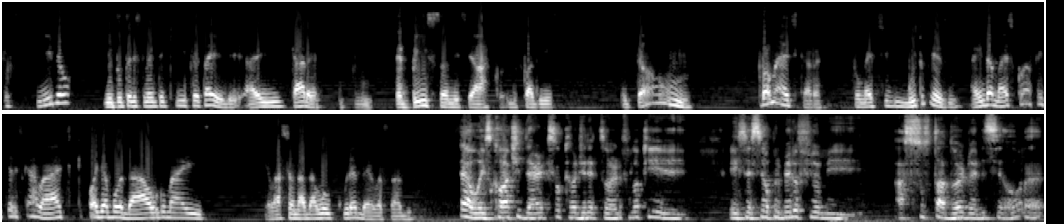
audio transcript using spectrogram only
possível e o Doutor Estranho tem que enfrentar ele. Aí, cara, tipo, é bem insano esse arco dos quadrinhos. Então, promete, cara. Promete muito mesmo. Ainda mais com a Feiticeira Escarlate, que pode abordar algo mais relacionado à loucura dela, sabe? É, o Scott Derrickson, que é o diretor, ele falou que esse vai ser o primeiro filme assustador do MCU, né?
